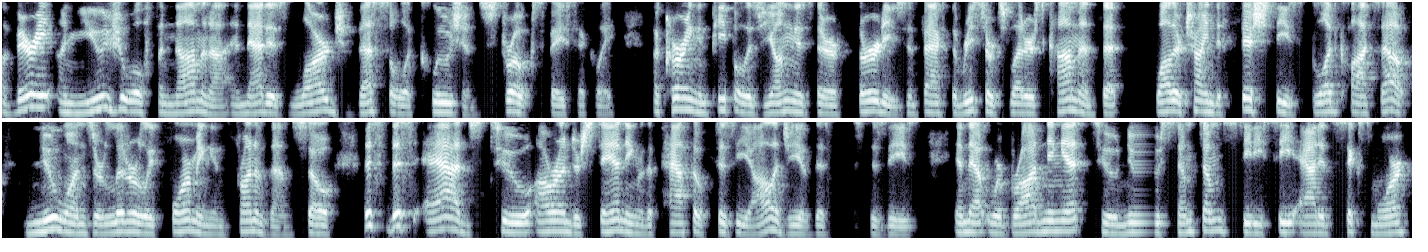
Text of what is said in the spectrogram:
a very unusual phenomena, and that is large vessel occlusion, strokes basically, occurring in people as young as their 30s. In fact, the research letters comment that while they're trying to fish these blood clots out, new ones are literally forming in front of them. So this this adds to our understanding of the pathophysiology of this disease in that we're broadening it to new symptoms. CDC added six more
